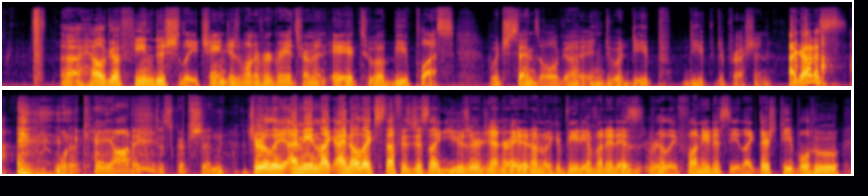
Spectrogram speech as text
uh, Helga fiendishly changes one of her grades from an A to a B plus, which sends Olga into a deep, deep depression. I gotta. s- What a chaotic description. Truly, I mean, like I know like stuff is just like user generated on Wikipedia, but it is really funny to see. Like, there's people who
